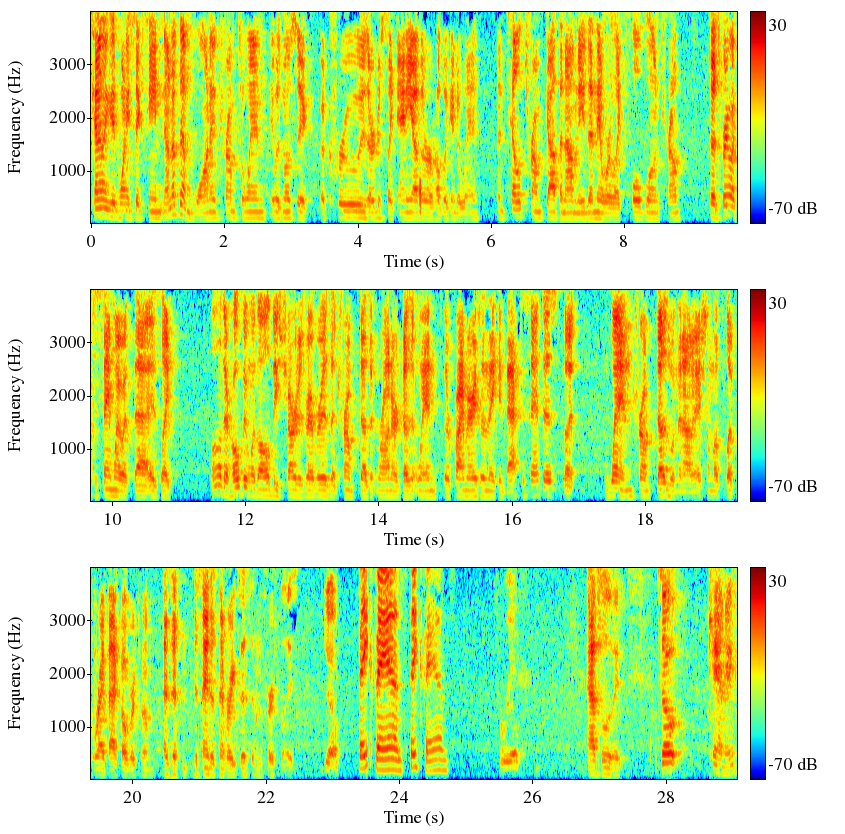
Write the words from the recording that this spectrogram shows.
kind of like in 2016. None of them wanted Trump to win. It was mostly a, a Cruz or just like any other Republican to win until Trump got the nominee. Then they were like full blown Trump. So it's pretty much the same way with that. Is like, oh, they're hoping with all these charges, whatever it is, that Trump doesn't run or doesn't win their primary, so then they can back DeSantis. But when Trump does win the nomination, they'll flip right back over to him as if DeSantis never existed in the first place. Yeah, Fake fans, fake fans. for real. Absolutely. So, Cami,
